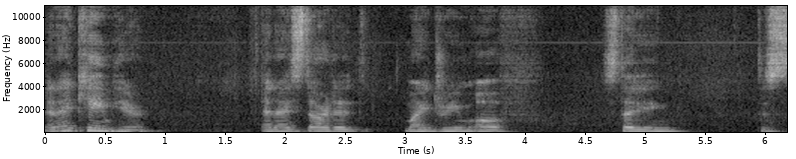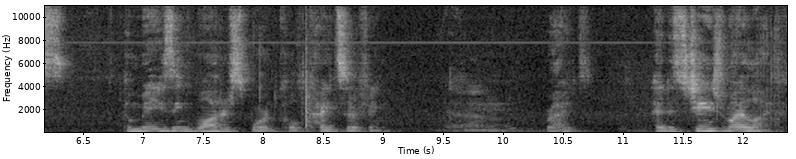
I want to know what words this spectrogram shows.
And I came here and I started my dream of studying this amazing water sport called kite surfing. Right? And it's changed my life.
